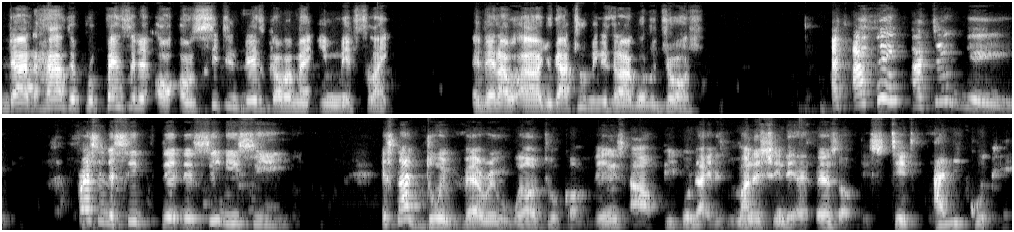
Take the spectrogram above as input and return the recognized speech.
that have the propensity of unseating this government in mid-flight? And then I, uh, you got two minutes, and I'll go to George. I, I think I think the firstly the, C, the the CDC is not doing very well to convince our people that it is managing the affairs of the state adequately.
